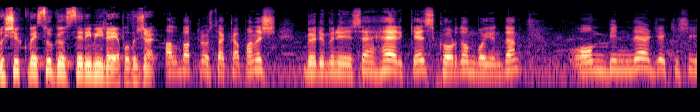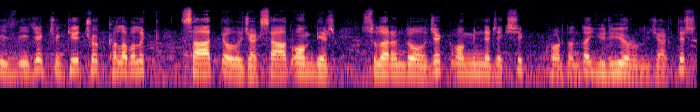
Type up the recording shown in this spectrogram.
ışık ve su gösterimiyle yapılacak. Albatros'ta kapanış bölümünü ise herkes kordon boyunda on binlerce kişi izleyecek çünkü çok kalabalık saatte olacak saat 11 sularında olacak on binlerce kişi kordonda yürüyor olacaktır.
